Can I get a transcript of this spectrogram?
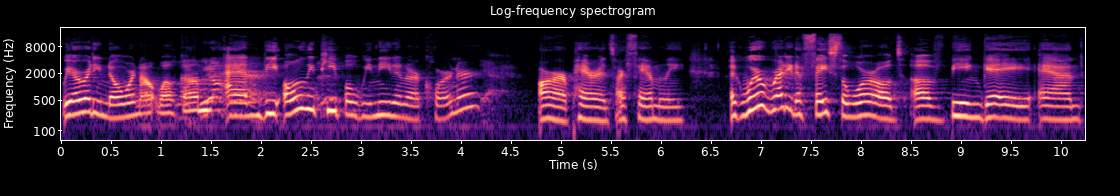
we already know we're not welcome don't and care. the only people we need in our corner are our parents our family like we're ready to face the world of being gay and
